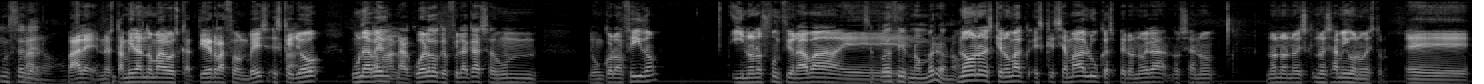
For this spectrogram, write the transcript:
Un CD Vale, no. vale, no está mirando mal Oscar, tienes razón, ¿veis? Es que Ah, yo una vez mal. me acuerdo que fui a la casa de un, de un conocido y no nos funcionaba. eh, ¿Se puede decir nombre o no? No, no, es que no me es que se llamaba Lucas, pero no era, o sea, no, no, no, no es, no es amigo nuestro. Eh,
